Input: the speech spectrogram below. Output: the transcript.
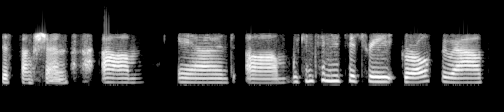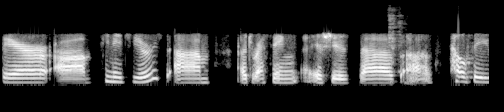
dysfunction. Um, and um, we continue to treat girls throughout their um, teenage years, um, addressing issues of uh, healthy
